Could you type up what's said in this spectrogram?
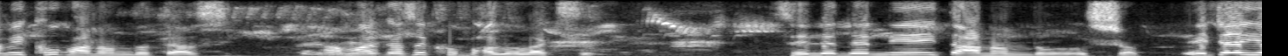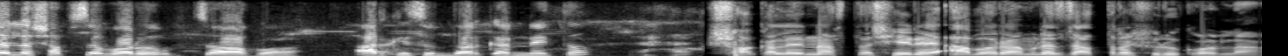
আমি খুব আনন্দতে আছি। আমার কাছে খুব ভালো লাগছে। ছেলেদের নিয়েই তো আনন্দ উৎসব। এটাই হলো সবচেয়ে বড় চাওয়া পাওয়া। আর কিছুর দরকার নেই তো। সকালের নাস্তা সেরে আবার আমরা যাত্রা শুরু করলাম।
